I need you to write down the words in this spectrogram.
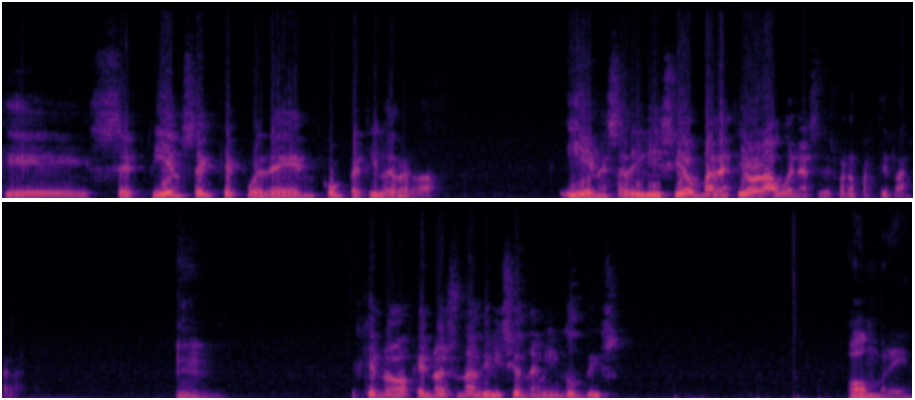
que se piensen que pueden competir de verdad. Y en esa división van a decir hola buenas y les van a partir la cara. es que no, que no es una división de Mindundis. Hombre,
